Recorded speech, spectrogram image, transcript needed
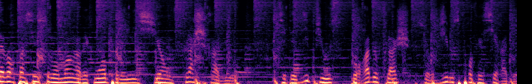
D'avoir passé ce moment avec moi pour l'émission Flash Radio. C'était Deep Fuse pour Radio Flash sur Jim's Prophecy Radio.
